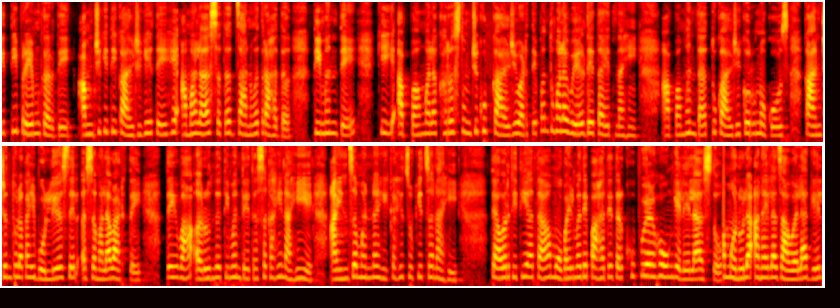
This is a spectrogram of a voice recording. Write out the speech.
किती प्रेम करते आमची किती काळजी घेते हे आम्हाला सतत जाणवत राहतं. ती म्हणते की आप्पा मला खरंच तुमची खूप काळजी वाटते पण तुम्हाला वेळ देता येत नाही. आप्पा म्हणतात तू काळजी करू नकोस. कांचन तुला काही बोलली असेल असं मला वाटते तेव्हा अरुंधती म्हणते तसं काही नाही आहे आईंचं म्हणणंही काही चुकीचं नाही. त्यावरती ती आता मोबाईलमध्ये पाहते तर खूप वेळ होऊन गेलेला असतो. मनूला आणायला जावं लागेल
